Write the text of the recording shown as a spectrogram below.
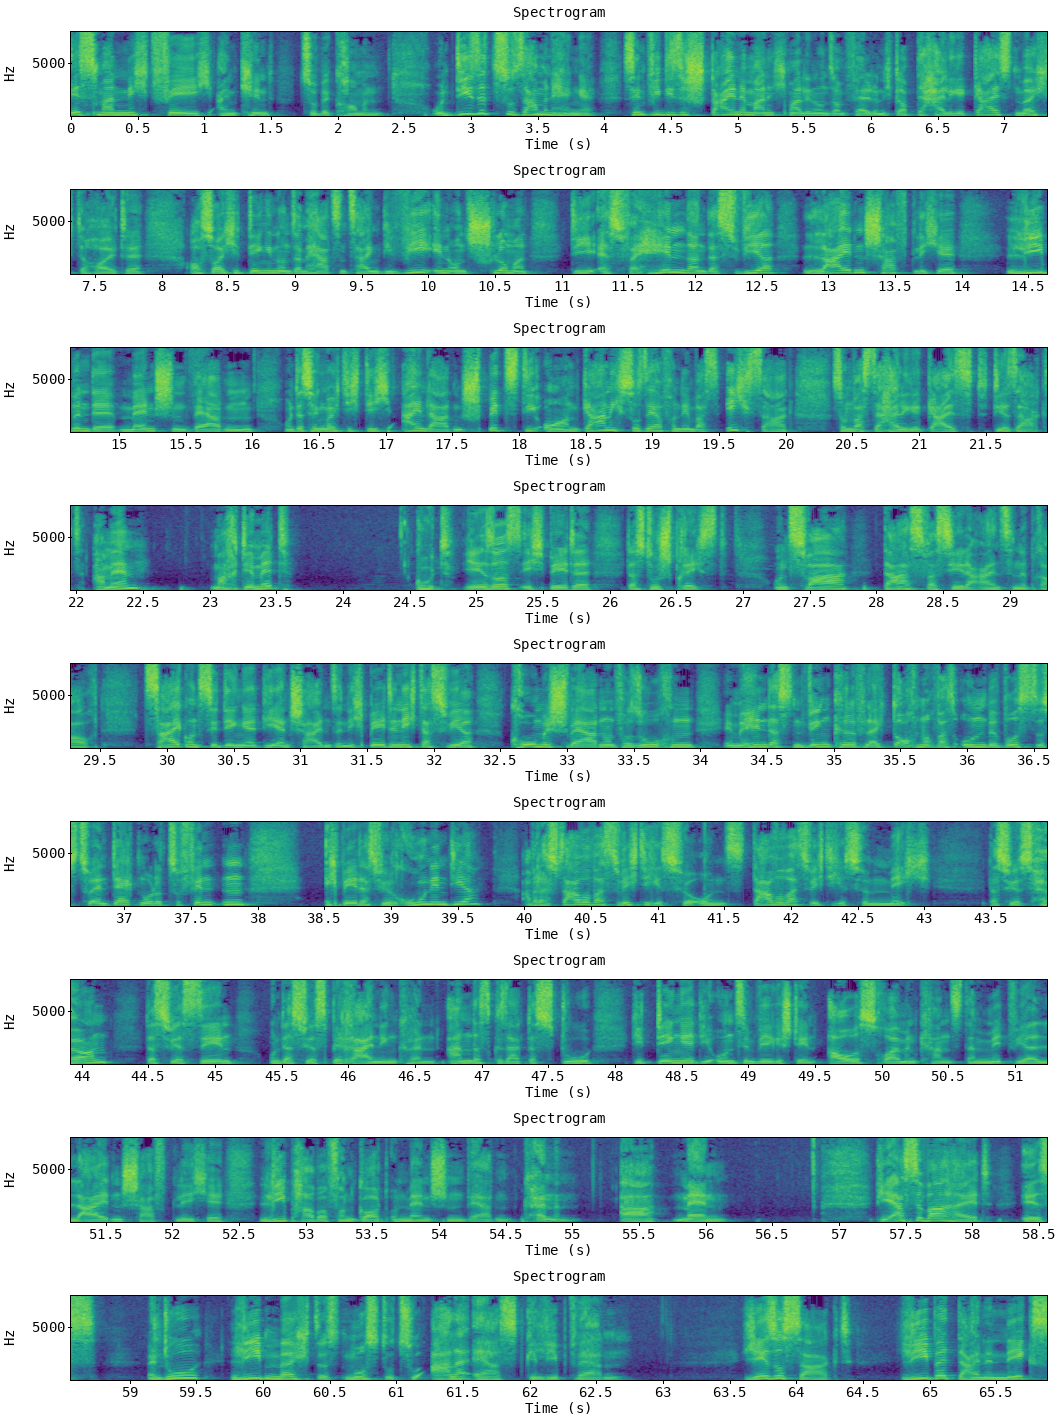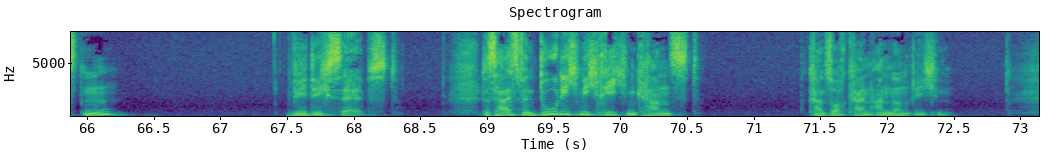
ist man nicht fähig, ein Kind zu bekommen. Und diese Zusammenhänge sind wie diese Steine manchmal in unserem Feld. Und ich glaube, der Heilige Geist möchte heute auch solche Dinge in unserem Herzen zeigen, die wie in uns schlummern, die es verhindern, dass wir leidenschaftliche, liebende Menschen werden. Und deswegen möchte ich dich einladen, spitz die Ohren. Gar nicht so sehr von dem, was ich sag, sondern was der Heilige Geist dir sagt. Amen. Macht dir mit? Gut, Jesus, ich bete, dass du sprichst. Und zwar das, was jeder Einzelne braucht. Zeig uns die Dinge, die entscheidend sind. Ich bete nicht, dass wir komisch werden und versuchen, im hintersten Winkel vielleicht doch noch was Unbewusstes zu entdecken oder zu finden. Ich bete, dass wir ruhen in dir, aber dass da, wo was wichtig ist für uns, da, wo was wichtig ist für mich, dass wir es hören, dass wir es sehen und dass wir es bereinigen können. Anders gesagt, dass du die Dinge, die uns im Wege stehen, ausräumen kannst, damit wir leidenschaftliche Liebhaber von Gott und Menschen werden können. Amen. Die erste Wahrheit ist, wenn du lieben möchtest, musst du zuallererst geliebt werden. Jesus sagt, liebe deinen Nächsten wie dich selbst. Das heißt, wenn du dich nicht riechen kannst, kannst du auch keinen anderen riechen.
